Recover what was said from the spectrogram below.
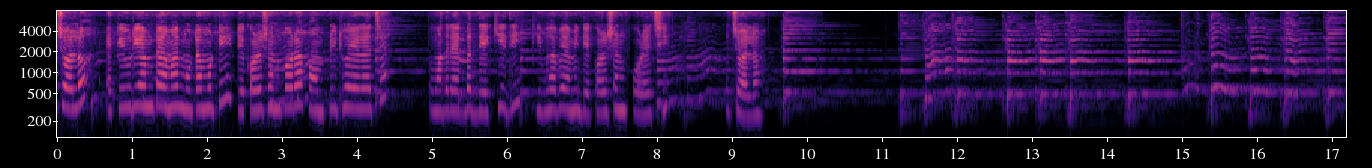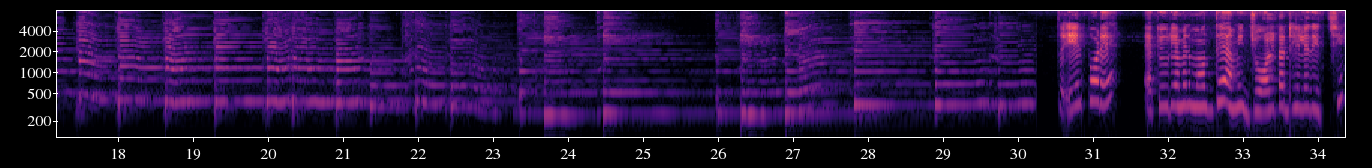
চলো অ্যাকিউরিয়ামটা আমার মোটামুটি ডেকোরেশন করা কমপ্লিট হয়ে গেছে। তোমাদের একবার দেখিয়ে দিই কীভাবে আমি ডেকোরেশন করেছি। তো চলো। অ্যাকুরিয়ামের মধ্যে আমি জলটা ঢেলে দিচ্ছি।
